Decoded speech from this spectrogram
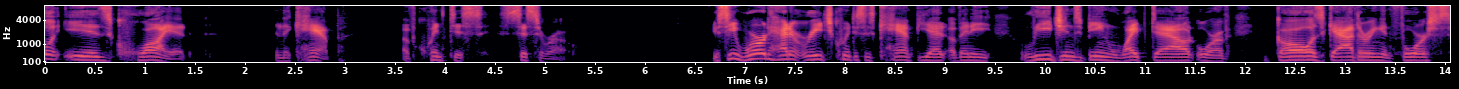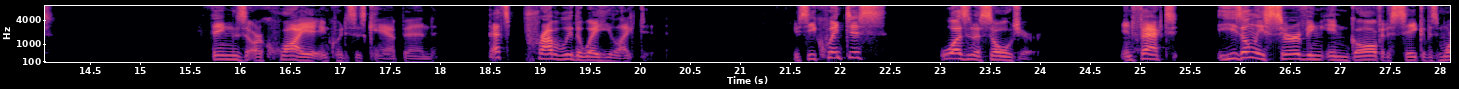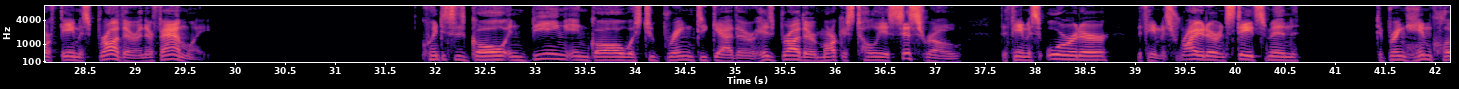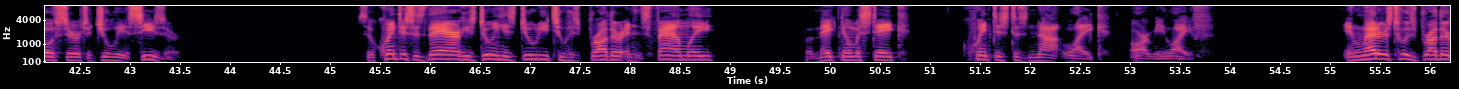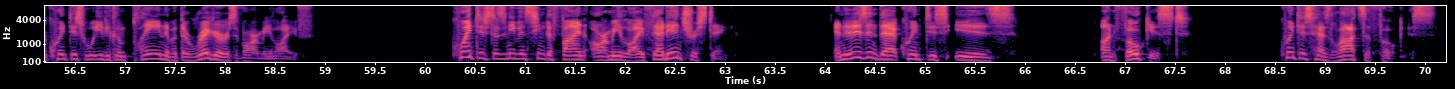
all is quiet in the camp of Quintus Cicero. You see, word hadn't reached Quintus's camp yet of any legions being wiped out or of Gauls gathering in force. Things are quiet in Quintus's camp, and that's probably the way he liked it. You see, Quintus wasn't a soldier. In fact, he's only serving in Gaul for the sake of his more famous brother and their family. Quintus's goal in being in Gaul was to bring together his brother Marcus Tullius Cicero, the famous orator, the famous writer and statesman, to bring him closer to Julius Caesar. So Quintus is there, he's doing his duty to his brother and his family, but make no mistake, Quintus does not like army life. In letters to his brother, Quintus will even complain about the rigors of army life. Quintus doesn't even seem to find army life that interesting. And it isn't that Quintus is unfocused. Quintus has lots of focus.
